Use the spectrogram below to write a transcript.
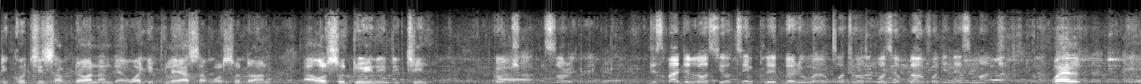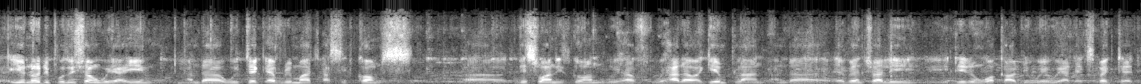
the coaches have done and what the players have also done, are also doing in the team. Coach, uh, sorry. Despite the loss, your team played very well. What was your plan for the next match? Well, you know the position we are in, and uh, we take every match as it comes. Uh, this one is gone. We have we had our game plan, and uh, eventually it didn't work out the way we had expected,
